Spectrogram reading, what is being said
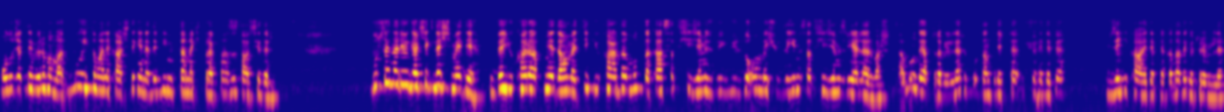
Olacak demiyorum ama bu ihtimale karşı da gene de bir miktar nakit bırakmanızı tavsiye ederim. Bu senaryo gerçekleşmedi ve yukarı atmaya devam ettik. Yukarıda mutlaka satış yiyeceğimiz %15, %20 satış yiyeceğimiz yerler var. Bunu da yaptırabilirler. Buradan direkt de şu hedefe 150k hedefine kadar da götürebilirler.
